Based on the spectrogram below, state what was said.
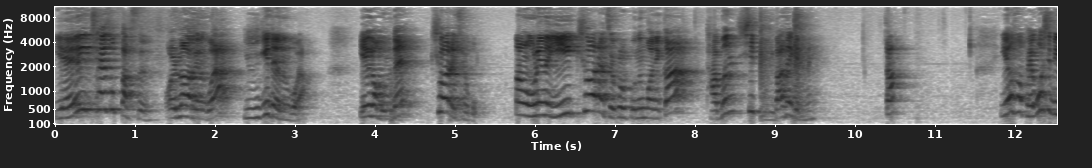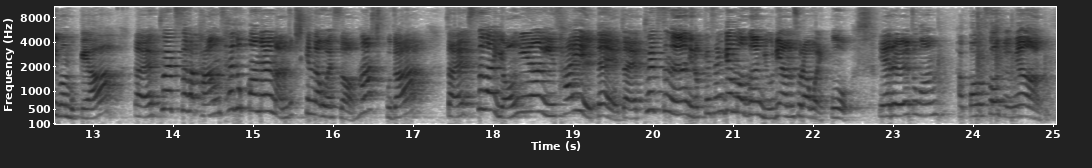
얘의 최소값은 얼마가 되는 거야? 6이 되는 거야. 얘가 뭔데? QR의 제곱. 그럼 우리는 이 QR의 제곱을 보는 거니까 답은 12가 되겠네. 자, 이어서 152번 볼게요. 자, fx가 다음 세 조건을 만족시킨다고 했어. 하나씩 보자. 자, x가 0이랑 이 사이일 때, 자, fx는 이렇게 생겨먹은 유리함수라고 했고, 얘를 조금 바꿔서 써주면,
